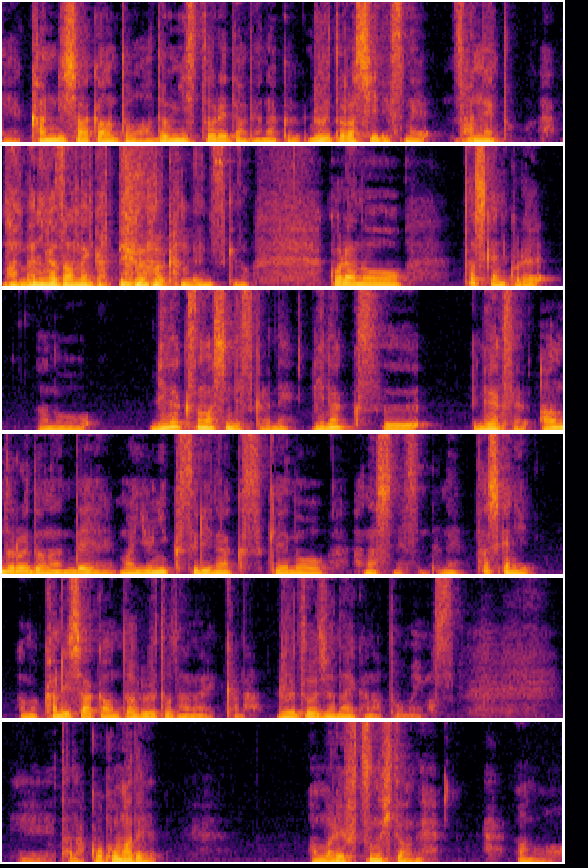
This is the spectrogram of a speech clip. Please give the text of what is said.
え、管理者アカウントはアドミニストレーターではなくルートらしいですね。残念と。まあ何が残念かっていうのはわかんないんですけど。これあの、確かにこれ、あの、Linux マシンですからね。Linux、Linux や Android なんで、まあ Unix、Linux 系の話ですんでね。確かに、あの、管理者アカウントはルートじゃないかな。ルートじゃないかなと思います。えー、ただ、ここまで、あんまり普通の人はね、あの、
